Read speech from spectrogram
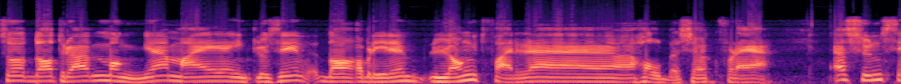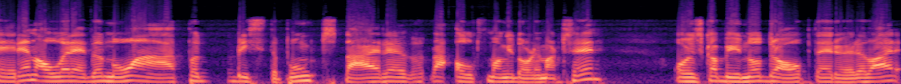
så da tror jeg mange, meg inklusiv, da blir det langt færre halvbesøk for det. Jeg syns serien allerede nå er på et bristepunkt der det er altfor mange dårlige matcher. Og vi skal begynne å dra opp det røret der.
